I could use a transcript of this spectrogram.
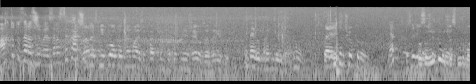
А хто тут зараз живе? Зараз Захарченко. Зараз нікого тут немає, Захарченко тут не жив взагалі тут. Де ви працюєте? Ну. Позавідувача служба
